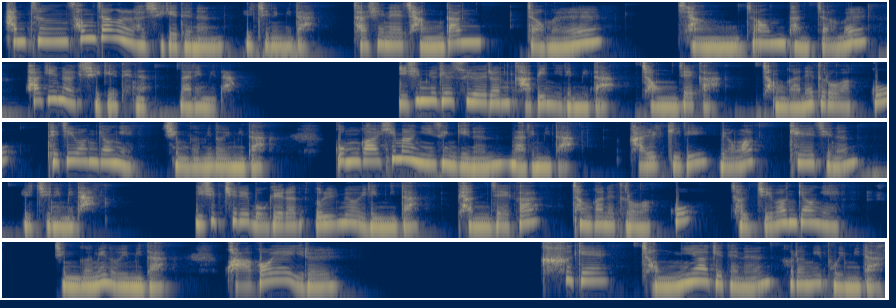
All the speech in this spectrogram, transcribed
한층 성장을 하시게 되는 일진입니다. 자신의 장단점을 장점, 단점을 확인하시게 되는 날입니다. 26일 수요일은 갑인일입니다. 정제가 정관에 들어왔고 태지 환경에 신금이 놓입니다. 꿈과 희망이 생기는 날입니다. 갈 길이 명확해지는 일진입니다. 27일 목요일은 을묘일입니다. 변제가 정관에 들어왔고 절지 환경에 진금이 놓입니다. 과거의 일을 크게 정리하게 되는 흐름이 보입니다.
